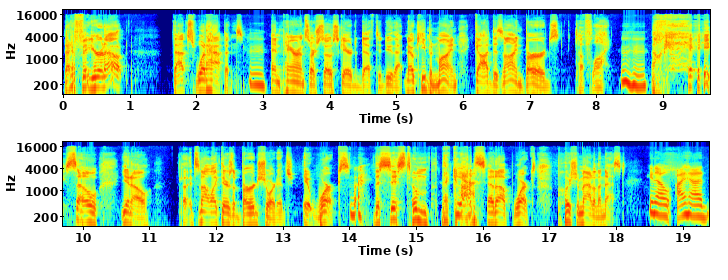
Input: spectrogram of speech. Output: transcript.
Better figure it out. That's what happens. And parents are so scared to death to do that. Now, keep in mind, God designed birds to fly. Okay. So, you know, uh, it's not like there's a bird shortage. It works. The system that God Yeah. set up works. Push them out of the nest. You know, I had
